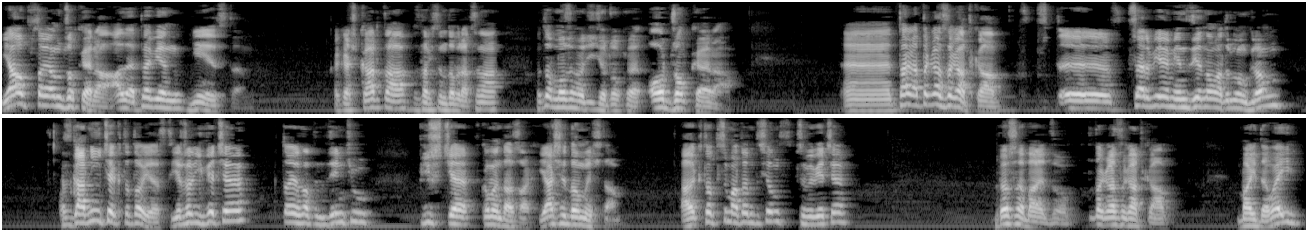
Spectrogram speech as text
Ja obstawiam Jokera, ale pewien nie jestem. Jakaś karta z napisem dobra cena, no to może chodzić o, Joker, o Jokera. E, taka, taka zagadka. W, w przerwie między jedną a drugą grą zgadnijcie, kto to jest. Jeżeli wiecie, kto jest na tym zdjęciu, piszcie w komentarzach. Ja się domyślam. Ale kto trzyma ten tysiąc? Czy wy wiecie? Proszę bardzo. To taka zagadka. By the way.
